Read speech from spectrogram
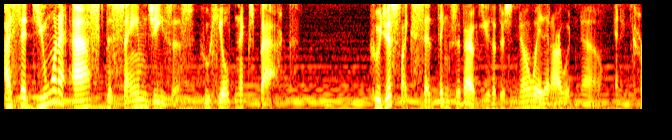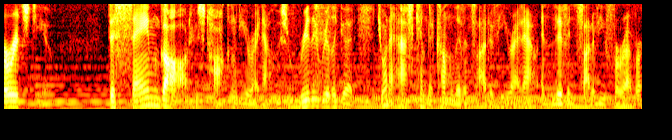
I said, Do you want to ask the same Jesus who healed Nick's back who just like said things about you that there's no way that I would know and encouraged you, the same God who's talking to you right now, who's really, really good, do you want to ask him to come live inside of you right now and live inside of you forever?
